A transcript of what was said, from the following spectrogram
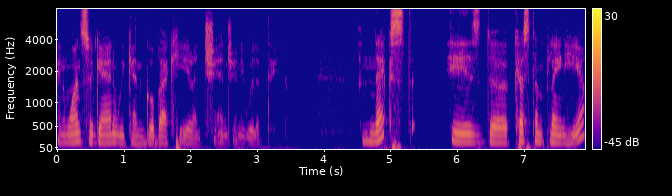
And once again we can go back here and change and it will update next is the custom plane here.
